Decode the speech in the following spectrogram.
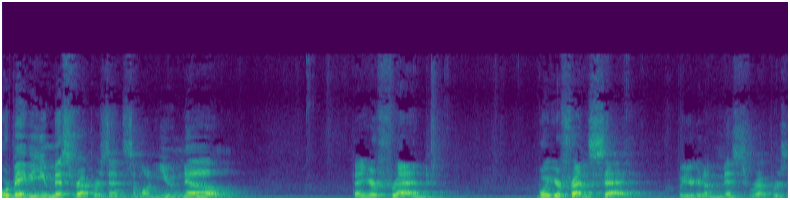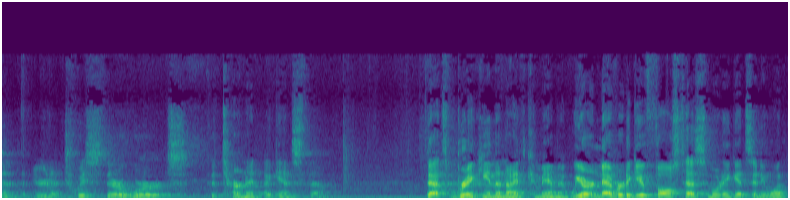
Or maybe you misrepresent someone. You know that your friend, what your friend said, but you're going to misrepresent them. You're going to twist their words to turn it against them. That's breaking the ninth commandment. We are never to give false testimony against anyone,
